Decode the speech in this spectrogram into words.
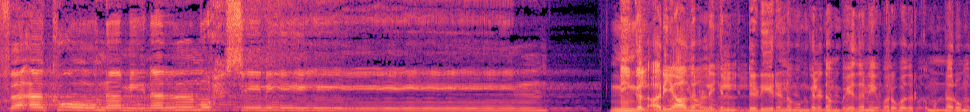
فأكون من المحسنين நீங்கள் அறியாத நிலையில் திடீரென உங்களிடம் வேதனை வருவதற்கு முன்னரும்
